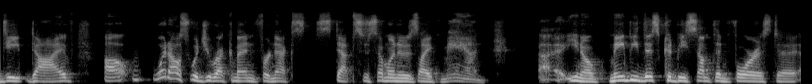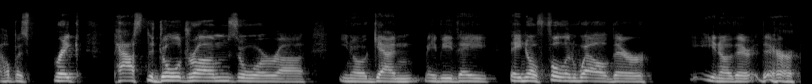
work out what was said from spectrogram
deep dive, uh, what else would you recommend for next steps to someone who's like, man, uh, you know, maybe this could be something for us to help us break past the doldrums, or uh, you know, again, maybe they they know full and well they're you know they're they're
